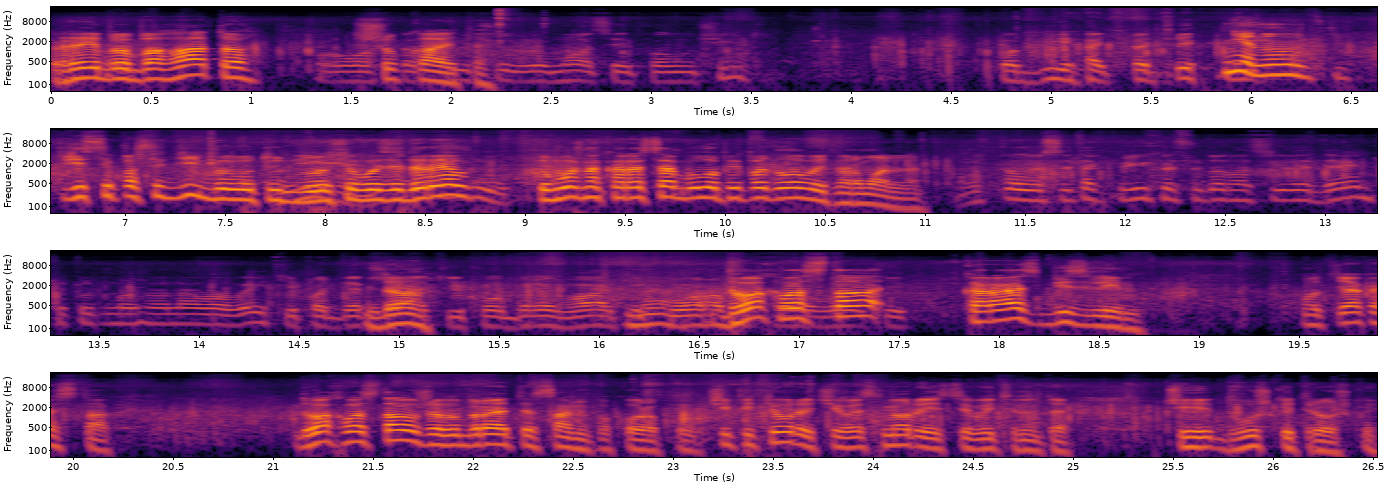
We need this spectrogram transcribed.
Риби багато. Просто Шукайте. кучу емоцій получить, побігати один. Ні, ну якщо посидіти би отут би ось дерев, то можна карася було б і подловити нормально. Ну, коли якщо так приїхати сюди на цілий день, то тут можна наловити, і подержати, і пообривати, Да. і короб Два хвоста. половити. Карась без лім. От якось так. Два хвоста вже вибирайте самі по коропу. Чи п'ятьори, чи восьмери, якщо витягнете, чи двушки, трьошки.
